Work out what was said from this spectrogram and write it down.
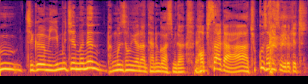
음, 지금 이 질문은 박문성 의원한테 하는 것 같습니다. 법사가 축구 선수 이렇게 추-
